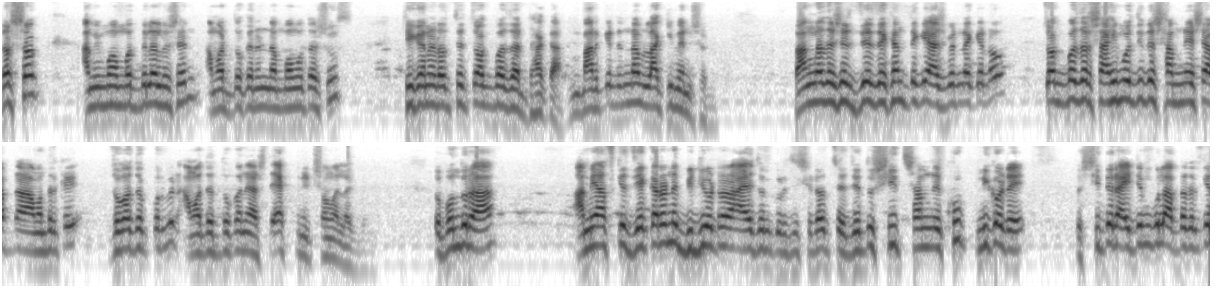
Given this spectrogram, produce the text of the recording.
দর্শক, আমি মোহাম্মদ বেলাল হোসেন, আমার দোকানের নাম মমতা সুস। ঠিকানাটা হচ্ছে চকবাজার, ঢাকা। মার্কেটের নাম লাকি মেনশন বাংলাদেশের যে যেখান থেকে আসবেন না কেন, চকবাজার শাহী মসজিদের সামনে এসে আপনারা আমাদেরকে যোগাযোগ করবেন আমাদের দোকানে আসতে এক মিনিট সময় লাগবে। তো বন্ধুরা আমি আজকে যে কারণে ভিডিওটার আয়োজন করেছি সেটা হচ্ছে যেহেতু শীত সামনে খুব নিকটে তো শীতের আইটেমগুলো আপনাদেরকে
